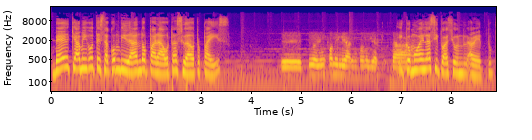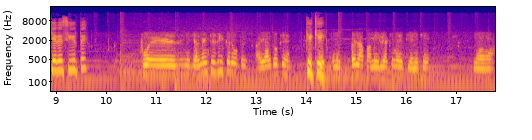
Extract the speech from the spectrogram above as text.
Ven, ¿qué amigo te está convidando para otra ciudad, otro país? Eh, sí, hay un familiar, un familiar que está... ¿Y cómo es la situación? A ver, ¿tú quieres irte? Pues inicialmente sí, pero pues hay algo que... ¿Qué qué? que Pues la familia que me detiene que no...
